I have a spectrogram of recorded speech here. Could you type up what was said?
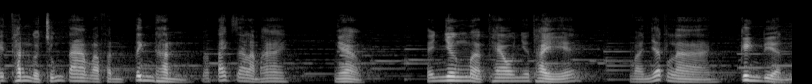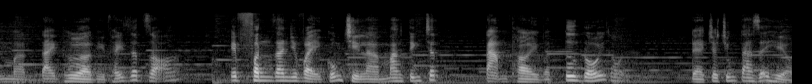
cái thân của chúng ta và phần tinh thần nó tách ra làm hai. Nghe không? thế nhưng mà theo như thầy ấy, và nhất là kinh điển mà đại thừa thì thấy rất rõ, cái phân ra như vậy cũng chỉ là mang tính chất tạm thời và tương đối thôi, để cho chúng ta dễ hiểu.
